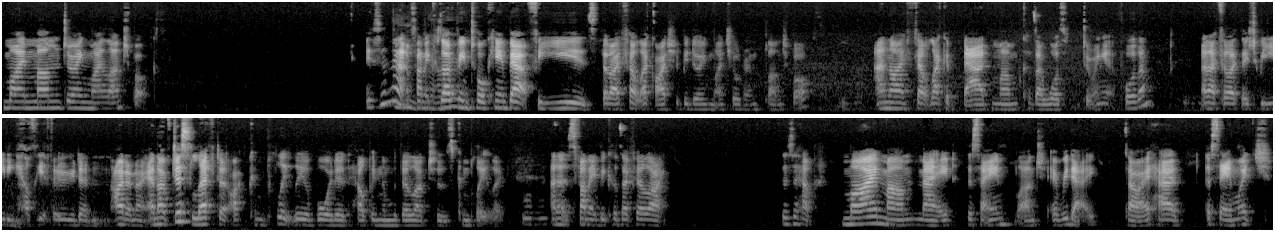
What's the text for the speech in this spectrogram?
My mum doing my lunchbox. Isn't that funny? Because. I've been talking about for years that I felt like I should be doing my children's lunchbox, and I felt like a bad mum because I wasn't doing it for them, and I feel like they should be eating healthier food, and I don't know. And I've just left it. I've completely avoided helping them with their lunches completely, Mhm. and it's funny because I feel like there's a help. My mum made the same lunch every day, so I had a sandwich,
